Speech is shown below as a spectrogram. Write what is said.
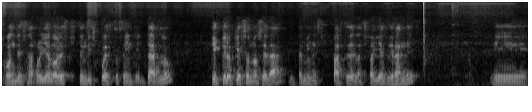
con desarrolladores que estén dispuestos a intentarlo, que creo que eso no se da y también es parte de las fallas grandes. Eh,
